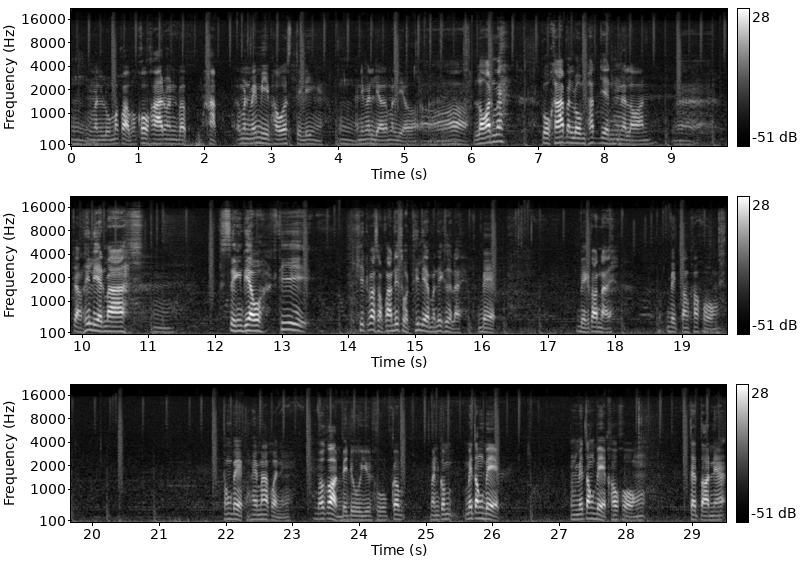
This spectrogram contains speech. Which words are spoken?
อืม มันรู้มากกว่าเพราะโกคาร์ทมันแบบหัก แล้วมันไม่มี power steering ไงอืม อันนี้มันเลี้ยวแล้วมันเลี้ยวอ๋อร้อนไหมโกคาร์ทมันลมพัดเย็นมันจะร้อน อ่าจากที่เรียนมาอืม สิ่งเดียวที่คิดว่าสำคัญที่สุดที่เรียนมานี่คืออะไร เบรกเบรกตอนไหน เบรกตอนเข้าโค้ง ต้องเบรกให้มากกว่านี้ เมื่อก่อนไปดู YouTube ก็มันก็ไม่ต้องเบรกมันไม่ต้องเบรกเข้าโค้ง แต่ตอนเนี้ย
